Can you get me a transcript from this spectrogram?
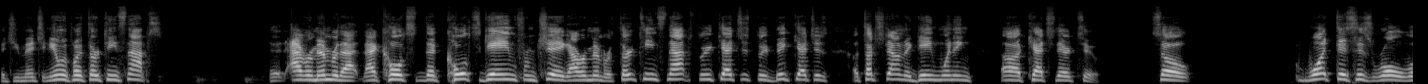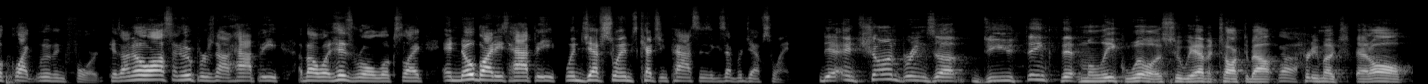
that you mentioned. He only played 13 snaps. I remember that. That Colts, the Colts game from Chig. I remember 13 snaps, three catches, three big catches, a touchdown, a game winning uh, catch there too. So, what does his role look like moving forward? Because I know Austin Hooper's not happy about what his role looks like, and nobody's happy when Geoff Swaim's catching passes except for Geoff Swaim. Yeah, and Sean brings up, do you think that Malik Willis, who we haven't talked about uh, pretty much at all,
